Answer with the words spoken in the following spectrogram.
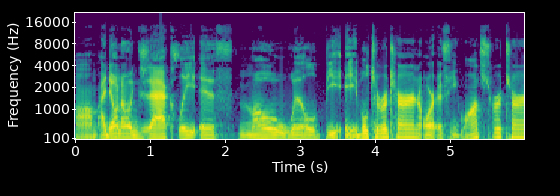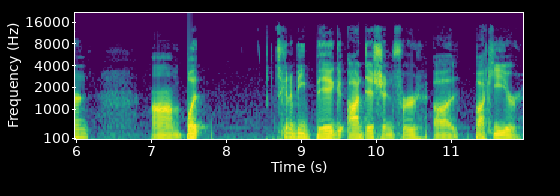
Um, I don't know exactly if Mo will be able to return or if he wants to return, um, but it's going to be big audition for uh, Bucky or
